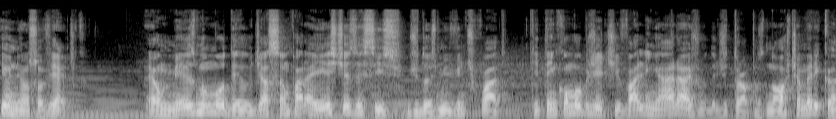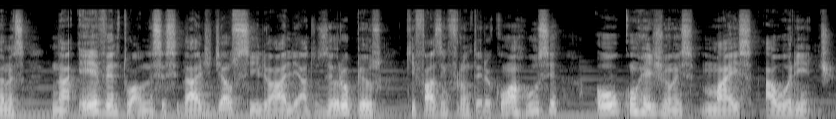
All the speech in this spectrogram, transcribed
e União Soviética. É o mesmo modelo de ação para este exercício de 2024 que tem como objetivo alinhar a ajuda de tropas norte-americanas na eventual necessidade de auxílio a aliados europeus que fazem fronteira com a Rússia ou com regiões mais ao Oriente.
